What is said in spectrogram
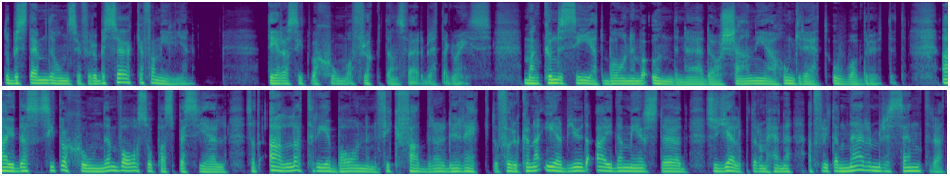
då bestämde hon sig för att besöka familjen. Deras situation var fruktansvärd, berättar Grace. Man kunde se att barnen var undernärda och Shania hon grät oavbrutet. Aidas situation den var så pass speciell så att alla tre barnen fick faddrar direkt och för att kunna erbjuda Aida mer stöd så hjälpte de henne att flytta närmre centret.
